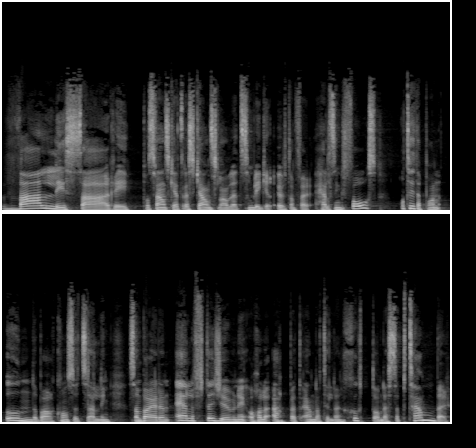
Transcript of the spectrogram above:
Vallisari, på svenska heter det Skanslandet, som ligger utanför Helsingfors och titta på en underbar konstutställning som börjar den 11 juni och håller öppet ända till den 17 september.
